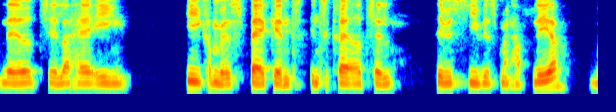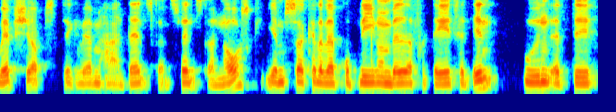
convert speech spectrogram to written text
lavet til at have en e-commerce backend integreret til. Det vil sige, hvis man har flere webshops, det kan være, at man har en dansk, en svensk og en norsk, jamen så kan der være problemer med at få data ind, uden at det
